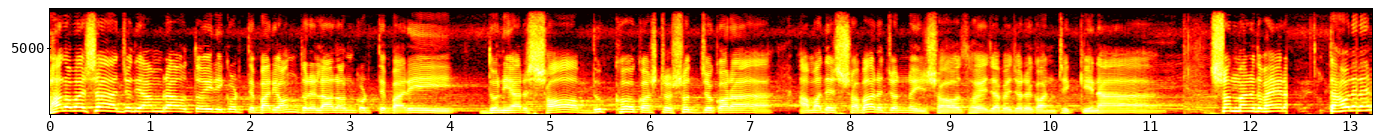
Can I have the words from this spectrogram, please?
ভালোবাসা যদি আমরাও তৈরি করতে পারি, অন্তরে লালন করতে পারি, দুনিয়ার সব দুঃখ, কষ্ট সহ্য করা আমাদের সবার জন্যই সহজ হয়ে যাবে, জোরে কন ঠিক কিনা? সম্মানিত ভাইয়েরা, তাহলে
